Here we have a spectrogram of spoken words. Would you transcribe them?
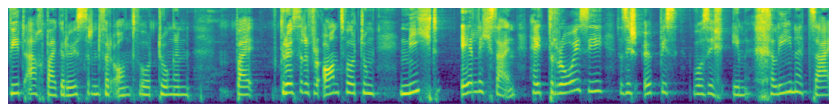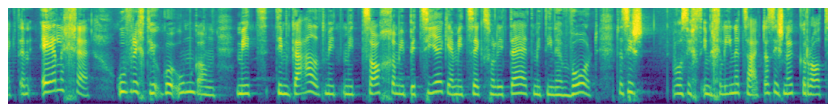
wird auch bei größeren Verantwortungen, bei größerer Verantwortung nicht ehrlich sein. Hey, treu sein, das ist etwas, was sich im Kleinen zeigt. Ein ehrlicher, aufrichtiger Umgang mit dem Geld, mit, mit Sachen, mit Beziehungen, mit Sexualität, mit deinen Worten. Das ist wo sich im Kleinen zeigt, das ist nicht gerade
